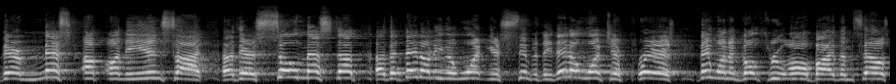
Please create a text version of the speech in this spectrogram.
They're messed up on the inside. Uh, they're so messed up uh, that they don't even want your sympathy. They don't want your prayers. They want to go through all by themselves.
